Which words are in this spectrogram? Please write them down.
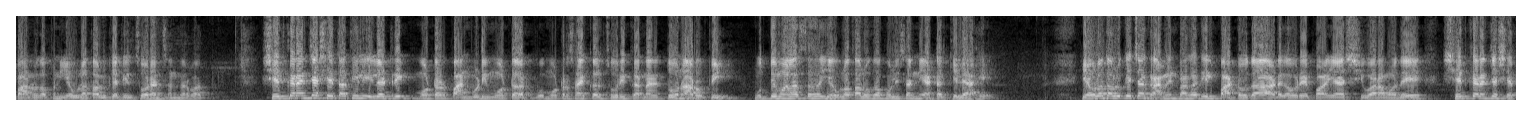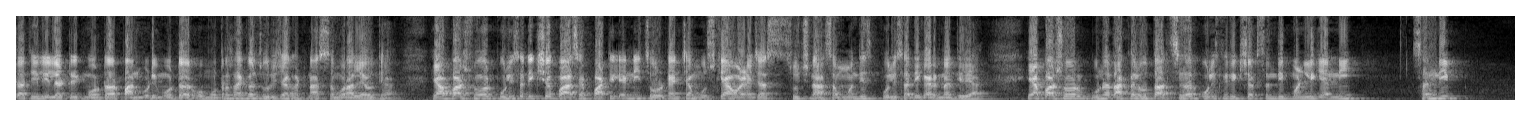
पाहणार आहोत आपण येवला तालुक्यातील चोऱ्यांसंदर्भात. शेतकऱ्यांच्या शेतातील इलेक्ट्रिक मोटर पाणबुडी मोटर व मोटरसायकल चोरी करणारे दोन आरोपी मुद्देमालासह येवला तालुका पोलिसांनी अटक केली आहे. येवला तालुक्याच्या ग्रामीण भागातील पाटोदा आडगाव रेपाळ या शिवारामध्ये शेतकऱ्यांच्या शेतातील इलेक्ट्रिक मोटर पाणबुडी मोटर व मोटरसायकल चोरीच्या घटना समोर आल्या होत्या. या पार्श्वभूमीवर पोलीस अधीक्षक बाळासाहेब पाटील यांनी चोरट्यांच्या मुसक्या आवळण्याच्या सूचना संबंधित पोलीस अधिकाऱ्यांना दिल्या. या पार्श्वभूमीवर गुन्हा दाखल होताच शहर पोलीस निरीक्षक संदीप मंडलिक यांनी संदीप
